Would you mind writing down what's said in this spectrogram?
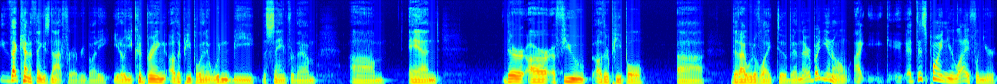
that kind of thing is not for everybody. You know, you could bring other people in; it wouldn't be the same for them. Um, and there are a few other people uh, that I would have liked to have been there. But you know, I at this point in your life, when you're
